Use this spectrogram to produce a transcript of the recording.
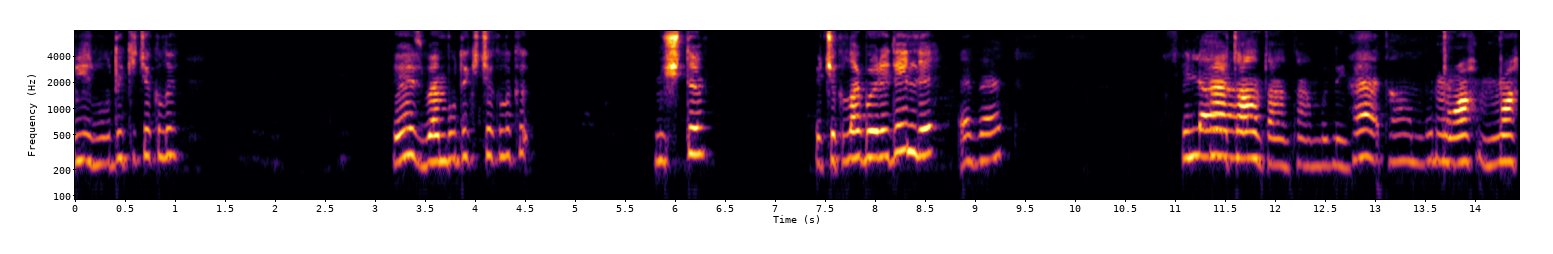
biz buradaki çakılı Deniz ben buradaki çakılı kırmıştım. Ve çakılar böyle değildi. Evet. Ha Bismillahirrahmanirrahim. tamam tamam tamam buradayım. He tamam burada. Muah, muah.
